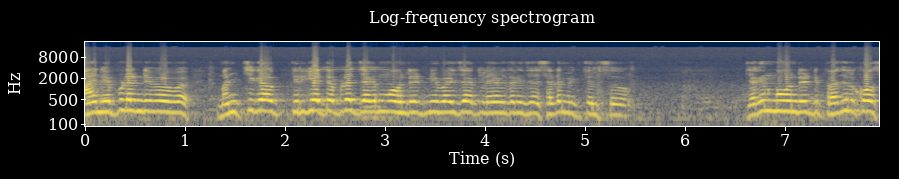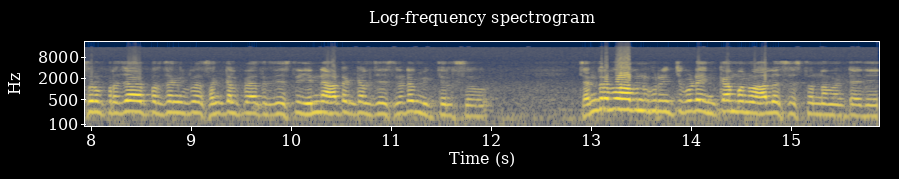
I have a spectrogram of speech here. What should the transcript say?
ఆయన ఎప్పుడండి మంచిగా తిరిగేటప్పుడే జగన్మోహన్ రెడ్డిని వైజాగ్లో ఏ విధంగా చేశాడో మీకు తెలుసు. జగన్మోహన్ రెడ్డి ప్రజల కోసం ప్రజా ప్రజల సంకల్పయాత్ర చేస్తే ఎన్ని ఆటంకాలు చేసినాడో మీకు తెలుసు. చంద్రబాబుని గురించి కూడా ఇంకా మనం ఆలోచిస్తున్నామంటే అది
